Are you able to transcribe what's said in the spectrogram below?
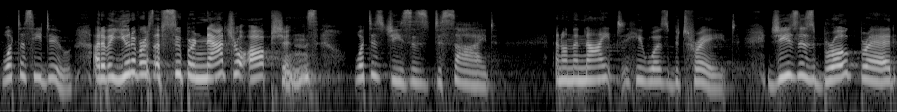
what does he do? Out of a universe of supernatural options, what does Jesus decide? And on the night he was betrayed, Jesus broke bread,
